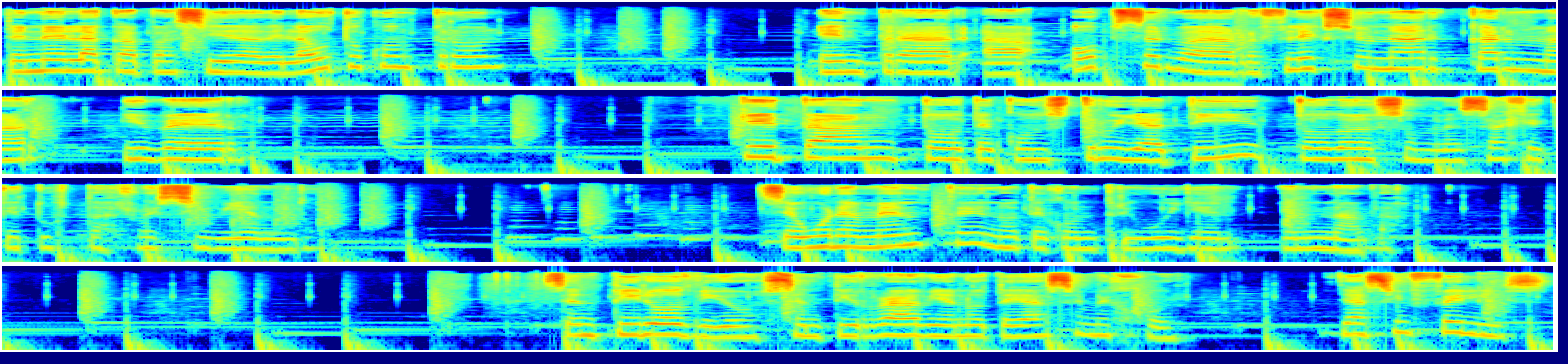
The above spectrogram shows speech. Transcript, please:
Tener la capacidad del autocontrol, entrar a observar, reflexionar, calmar y ver qué tanto te construye a ti todos esos mensajes que tú estás recibiendo. seguramente no te contribuyen en nada. Sentir odio, sentir rabia no te hace mejor, te hace infeliz.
